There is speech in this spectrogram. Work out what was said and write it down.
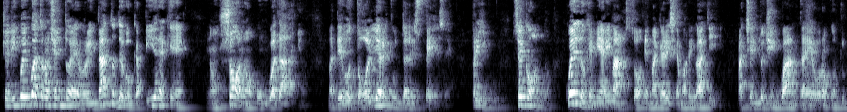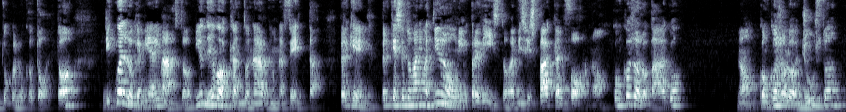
Cioè di quei 400 euro intanto devo capire che non sono un guadagno, ma devo togliere tutte le spese. Primo. Secondo, quello che mi è rimasto, e magari siamo arrivati a 150 euro con tutto quello che ho tolto, di quello che mi è rimasto io devo accantonarne una fetta perché? Perché se domani mattina ho un imprevisto e mi si spacca il forno, con cosa lo pago? No? Con cosa lo aggiusto?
